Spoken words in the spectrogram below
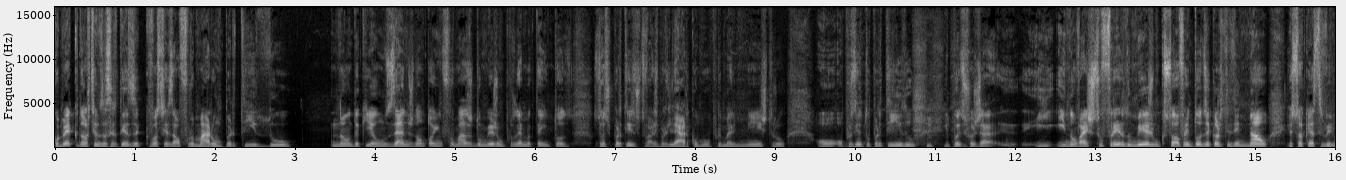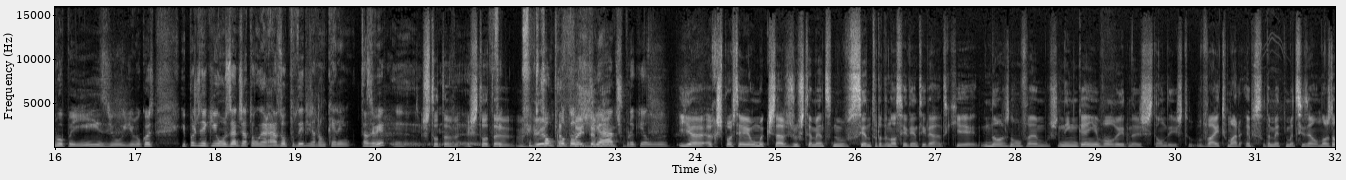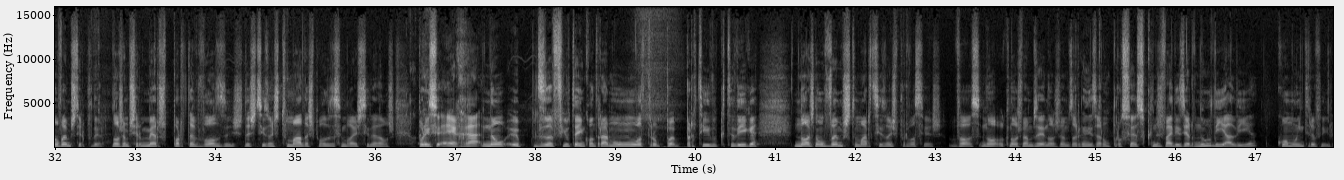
como é que nós temos a certeza que vocês, ao formar um partido, não, daqui a uns anos não estão informados do mesmo problema que têm todos os outros partidos. Tu vais brilhar como o primeiro-ministro ou o presidente do partido e depois já e, e, não vais sofrer do mesmo que sofrem todos aqueles que dizem não, eu só quero servir o meu país e, e uma coisa. E depois daqui a uns anos já estão agarrados ao poder e já não querem, estás a ver? Estou-te a, estou a ver São contagiados por aquele... E a, a, resposta é uma que está justamente no centro da nossa identidade, que é nós não vamos, ninguém envolvido na gestão disto vai tomar absolutamente nenhuma decisão. Nós não vamos ter poder. Nós vamos ser meros meros porta-vozes das decisões tomadas pelas Assembleias de Cidadãos. Okay. Por isso, é não, eu desafio-te a encontrar um outro partido que te diga nós não vamos tomar decisões por vocês. o que nós vamos é, nós vamos organizar um processo que nos vai dizer no dia a dia como intervir.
